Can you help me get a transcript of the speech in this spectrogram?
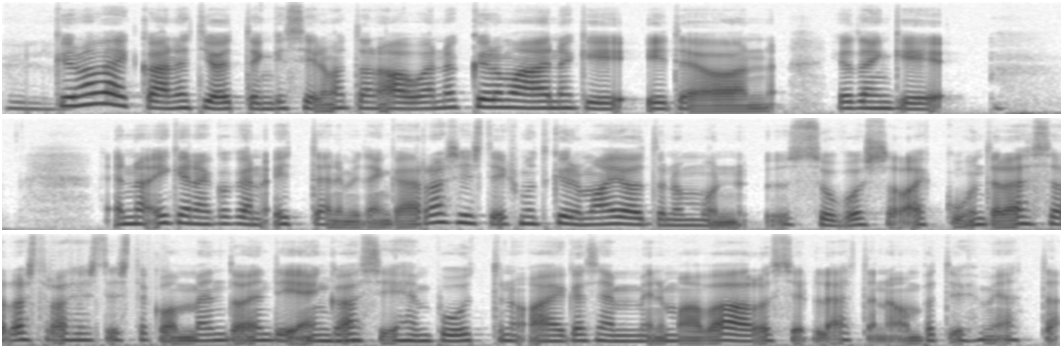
kyllä. kyllä mä veikkaan, että joidenkin silmät on auennut. Kyllä mä ainakin itse on jotenkin, en ole ikinä kokenut itseäni mitenkään rasistiksi, mutta kyllä mä oon joutunut mun suvussa vaikka kuuntelemaan sellaista rasistista kommentointia, enkä mm. siihen puuttunut aikaisemmin. Mä oon vaan ollut silleen, että ne onpa tyhmiä, että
